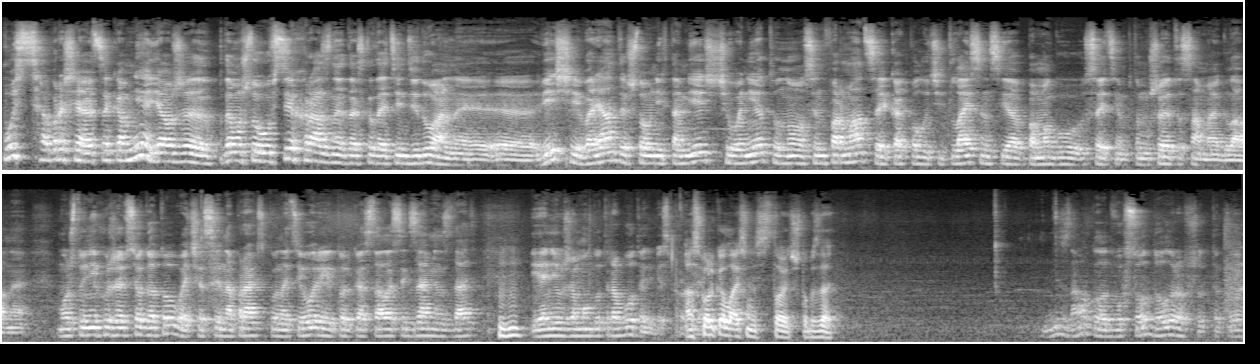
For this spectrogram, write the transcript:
пусть обращаются ко мне, я уже, потому что у всех разные, так сказать, индивидуальные э, вещи, варианты, что у них там есть, чего нету, но с информацией, как получить лайсенс, я помогу с этим, потому что это самое главное. Может, у них уже все готово, часы на практику, на теории, только осталось экзамен сдать, и они уже могут работать без проблем. А сколько лайсенс стоит, чтобы сдать? Не знаю, около 200 долларов, что-то такое.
